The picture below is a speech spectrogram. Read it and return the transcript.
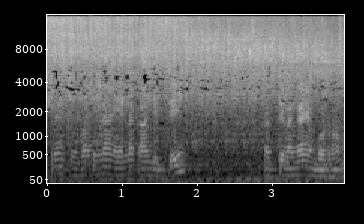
ஃப்ரெண்ட்ஸ் இப்போ பார்த்தீங்கன்னா எண்ணெய் காஞ்சிடுச்சு ஃபஸ்ட்டு வெங்காயம் போடுறோம்.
